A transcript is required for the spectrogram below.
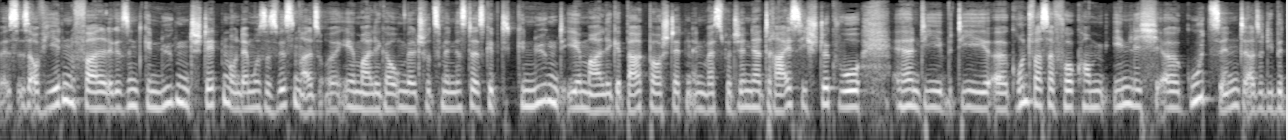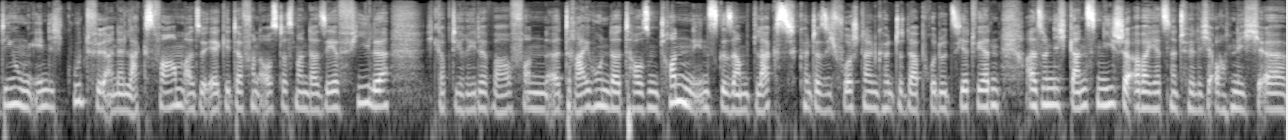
es ist auf jeden Fall, es sind genügend Städten und er muss es wissen als ehemaliger Umweltschutzminister, es gibt genügend ehemalige Bergbaustätten in West Virginia, 30 Stück, wo äh, die, die äh, Grundwasservorkommen ähnlich äh, gut sind, also die Bedingungen ähnlich gut für eine Lachsfarm. Also er geht davon aus, dass man da sehr viele, ich glaube, die Rede war von 300.000 äh, Tonnen insgesamt Lachs, könnte sich vorstellen, könnte da produziert werden. Also nicht ganz Nische, aber jetzt natürlich auch nicht nicht äh,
